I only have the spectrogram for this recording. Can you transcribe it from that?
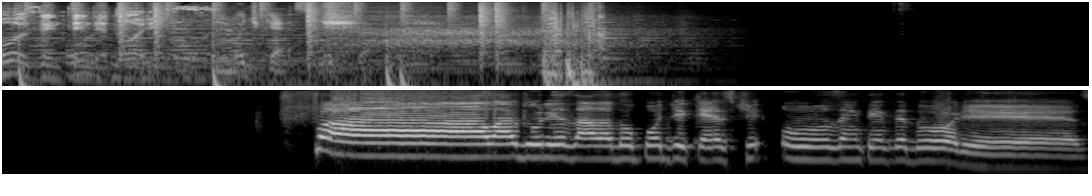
Os Entendedores Podcast. Fala, gurizada do podcast Os Entendedores.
